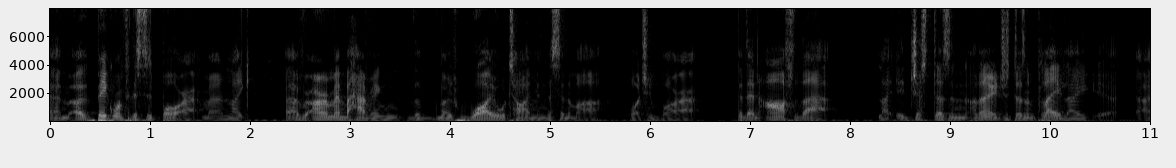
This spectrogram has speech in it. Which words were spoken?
Um, a big one for this is Borat, man. Like I, I remember having the most wild time in the cinema watching Borat, but then after that, like it just doesn't. I don't know. It just doesn't play. Like I,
